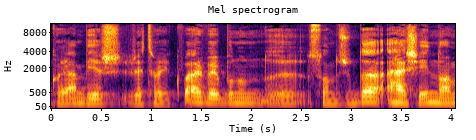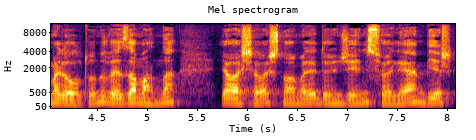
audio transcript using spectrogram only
koyan bir retorik var ve bunun e, sonucunda her şeyin normal olduğunu ve zamanla yavaş yavaş normale döneceğini söyleyen bir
